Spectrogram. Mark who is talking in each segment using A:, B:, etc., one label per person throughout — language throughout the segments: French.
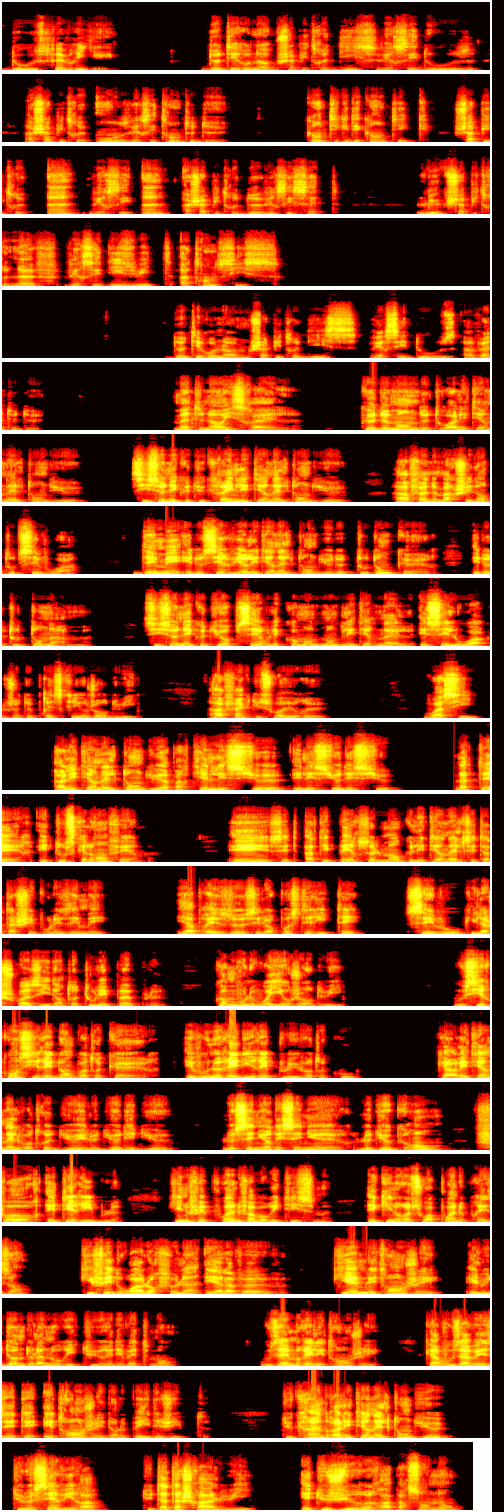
A: 12 février. Deutéronome chapitre 10 verset 12 à chapitre 11 verset 32. Cantique des cantiques chapitre 1 verset 1 à chapitre 2 verset 7. Luc chapitre 9 verset 18 à 36. Deutéronome chapitre 10 verset 12 à 22. Maintenant Israël, que demande de toi l'Éternel ton Dieu, si ce n'est que tu craignes l'Éternel ton Dieu, afin de marcher dans toutes ses voies, d'aimer et de servir l'Éternel ton Dieu de tout ton cœur et de toute ton âme, si ce n'est que tu observes les commandements de l'Éternel et ses lois que je te prescris aujourd'hui, afin que tu sois heureux. Voici, à l'Éternel ton Dieu appartiennent les cieux et les cieux des cieux, la terre et tout ce qu'elle renferme et c'est à tes pères seulement que l'Éternel s'est attaché pour les aimer. Et après eux, c'est leur postérité. C'est vous qui l'a choisi d'entre tous les peuples, comme vous le voyez aujourd'hui. Vous circoncirez donc votre cœur, et vous ne raidirez plus votre cou. Car l'Éternel votre Dieu est le Dieu des dieux, le Seigneur des seigneurs, le Dieu grand, fort et terrible, qui ne fait point de favoritisme, et qui ne reçoit point de présent, qui fait droit à l'orphelin et à la veuve, qui aime l'étranger et lui donne de la nourriture et des vêtements. Vous aimerez l'étranger, car vous avez été étranger dans le pays d'Égypte. Tu craindras l'Éternel ton Dieu, tu le serviras, tu t'attacheras à lui, et tu jureras par son nom.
